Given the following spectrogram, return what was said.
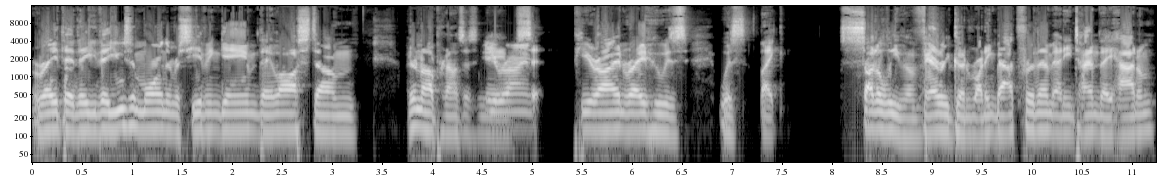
right? They they, they use him more in the receiving game. They lost um I don't know how to pronounce his name. Ryan. P Ryan, right? Who was was like subtly a very good running back for them. Anytime they had him,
